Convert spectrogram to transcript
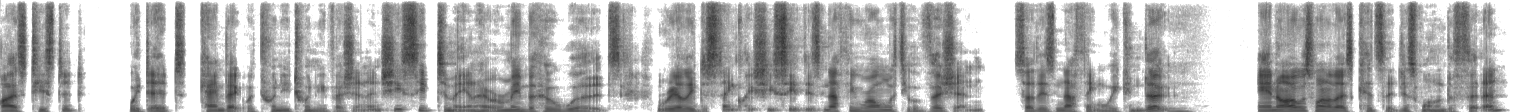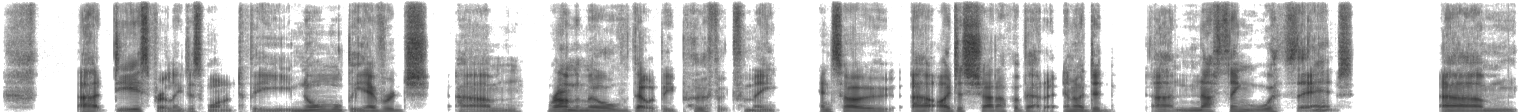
eyes tested. We did. Came back with 20/20 vision, and she said to me, and I remember her words really distinctly. She said, "There's nothing wrong with your vision, so there's nothing we can do." Mm. And I was one of those kids that just wanted to fit in, uh, desperately just wanted to be normal, be average, um, run the mill. That would be perfect for me. And so uh, I just shut up about it, and I did uh, nothing with that, um,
